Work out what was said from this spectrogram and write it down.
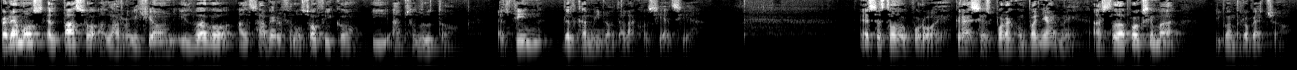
Veremos el paso a la religión y luego al saber filosófico y absoluto, el fin del camino de la conciencia. Eso es todo por hoy. Gracias por acompañarme. Hasta la próxima y buen provecho.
